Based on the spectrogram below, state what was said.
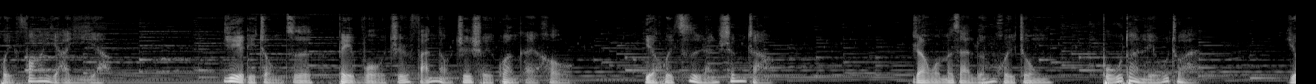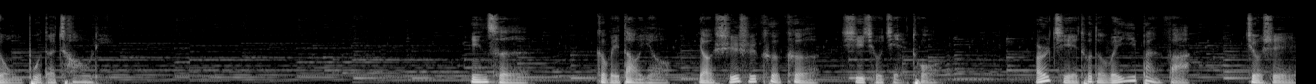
会发芽一样，业力种子被我执烦恼之水灌溉后，也会自然生长。让我们在轮回中不断流转，永不得超离。因此，各位道友要时时刻刻需求解脱，而解脱的唯一办法，就是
